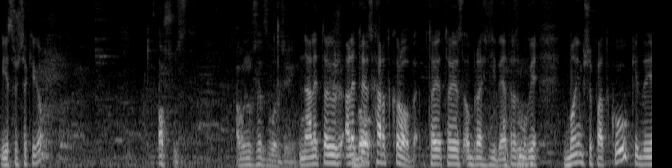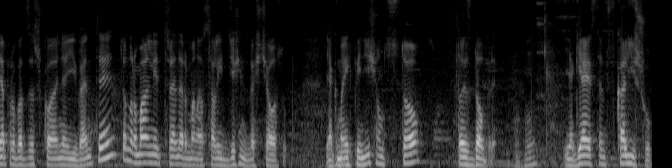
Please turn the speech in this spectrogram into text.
Jest coś takiego? Oszust. A może złodziej. No ale to już, ale to Bo- jest hardkorowe, to, to jest obraźliwe. Ja teraz mówię, w moim przypadku, kiedy ja prowadzę szkolenia i eventy, to normalnie trener ma na sali 10-20 osób. Jak ma ich 50-100, to jest dobry. Jak ja jestem w Kaliszu,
